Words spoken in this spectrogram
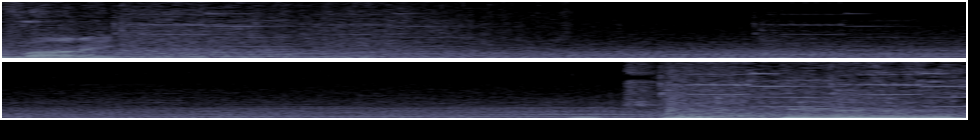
Of money. Which is good.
